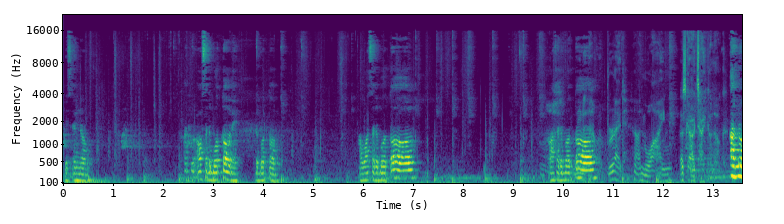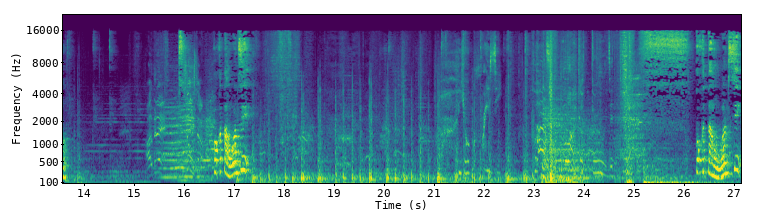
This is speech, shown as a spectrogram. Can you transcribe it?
Yes, I know. Aduh, awas ada botol nih. Ada botol. Awas ada botol. Awas ada botol. bread and wine. Let's go take a look. Ah, no. Kok ketahuan sih? You're crazy. Kok ketahuan sih?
